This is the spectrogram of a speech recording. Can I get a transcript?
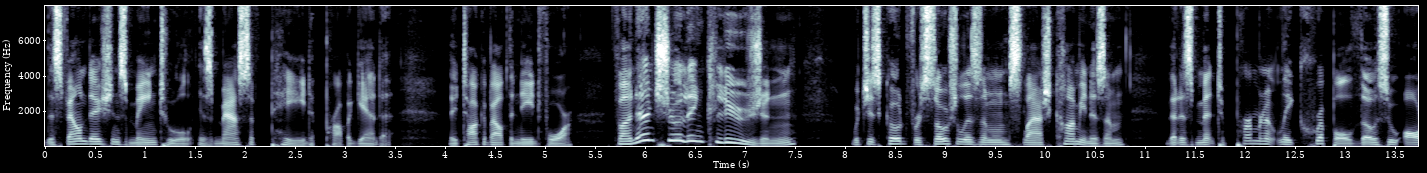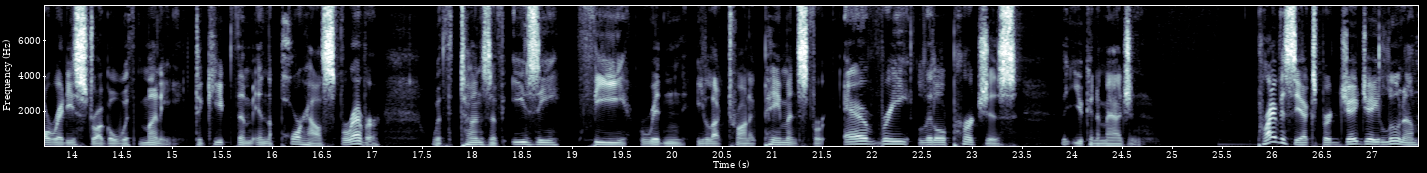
This foundation's main tool is massive paid propaganda. They talk about the need for financial inclusion, which is code for socialism slash communism that is meant to permanently cripple those who already struggle with money, to keep them in the poorhouse forever, with tons of easy, fee ridden electronic payments for every little purchase that you can imagine. Privacy expert JJ Luna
